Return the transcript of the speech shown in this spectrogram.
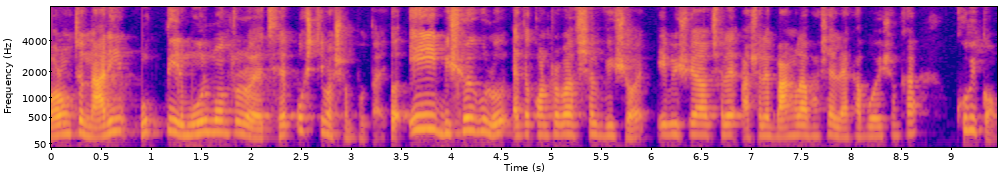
বরঞ্চ নারী মুক্তির মূল মন্ত্র রয়েছে পশ্চিমা সভ্যতায়। তো এই বিষয়গুলো এত কন্ট্রোভার্সিয়াল বিষয় এই বিষয়ে আসলে আসলে বাংলা ভাষায় লেখা বইয়ের সংখ্যা খুবই কম।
